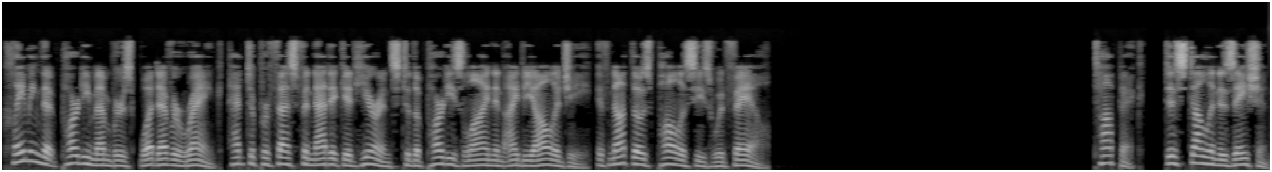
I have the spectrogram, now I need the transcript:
claiming that party members, whatever rank, had to profess fanatic adherence to the party's line and ideology, if not those policies would fail. De-Stalinization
